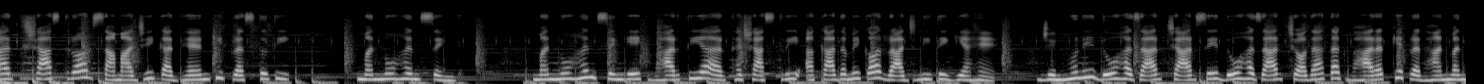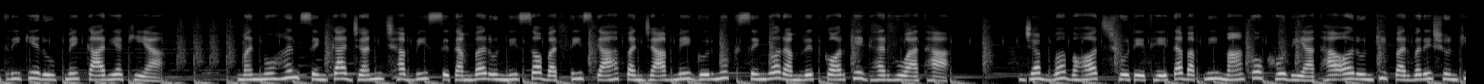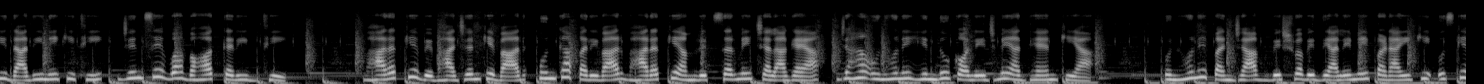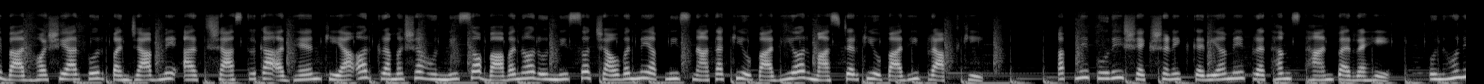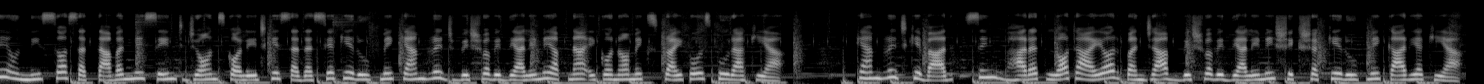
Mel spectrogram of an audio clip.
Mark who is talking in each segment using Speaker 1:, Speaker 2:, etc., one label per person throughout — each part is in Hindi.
Speaker 1: अर्थशास्त्र और सामाजिक अध्ययन की प्रस्तुति। मनमोहन सिंह। मनमोहन सिंह एक भारतीय अर्थशास्त्री, अकादमिक और राजनीतिज्ञ हैं, जिन्होंने 2004 से 2014 तक भारत के प्रधानमंत्री के रूप में कार्य किया। मनमोहन सिंह का जन्म 26 सितंबर 1932 गाह पंजाब में गुरमुख सिंह और अमृत कौर के घर हुआ था। जब वह बहुत छोटे थे तब अपनी माँ को खो दिया था और उनकी परवरिश उनकी दादी ने की थी, जिनसे वह बहुत करीब थी। भारत के विभाजन के बाद, उनका परिवार भारत के अमृतसर में चला गया, जहाँ उन्होंने हिंदू कॉलेज में अध्ययन किया। उन्होंने पंजाब विश्वविद्यालय में पढ़ाई की, उसके बाद होशियारपुर, पंजाब में अर्थशास्त्र का अध्ययन किया और क्रमशः उन्नीस सौ बावन और उन्नीस सौ चौवन में अपनी स्नातक की उपाधि और मास्टर की उपाधि प्राप्त की। अपने पूरे शैक्षणिक करियर में प्रथम स्थान पर रहे। उन्होंने उन्नीस सौ सत्तावन में सेंट जॉन्स कॉलेज के सदस्य के रूप में कैम्ब्रिज विश्वविद्यालय में अपना इकोनॉमिक्स ट्राइकोर्स पूरा किया। कैम्ब्रिज के बाद सिंह भारत लौट आए और पंजाब विश्वविद्यालय में शिक्षक के रूप में कार्य किया।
